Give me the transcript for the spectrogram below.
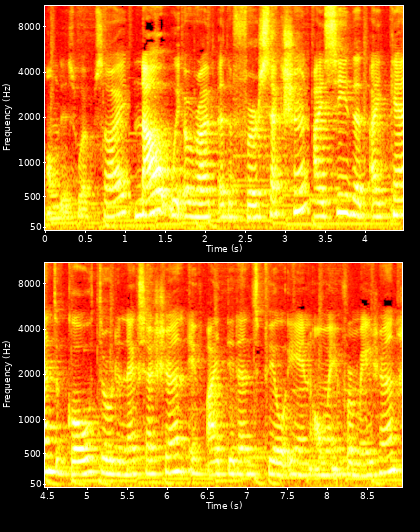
on this website. Now we arrived at the first section. I see that i can't go through the next section if i didn't fill in all my information.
